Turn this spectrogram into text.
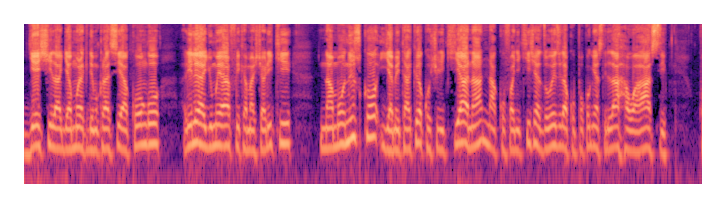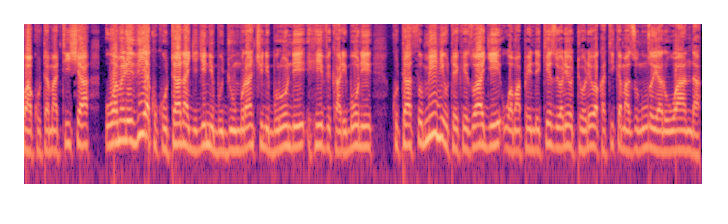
Jeshi la Jamhuri ya Kidemokrasia ya Kongo lile la Jumuiya ya Afrika Mashariki na MONUSCO yametakiwa kushirikiana na kufanyikisha zoezi la kupokonya silaha waasi. Kwa kutamatisha, wameridhia kukutana jijini Bujumbura nchini Burundi hivi karibuni kutathmini utekelezwaji wa mapendekezo yaliyotolewa katika mazungumzo ya Rwanda.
